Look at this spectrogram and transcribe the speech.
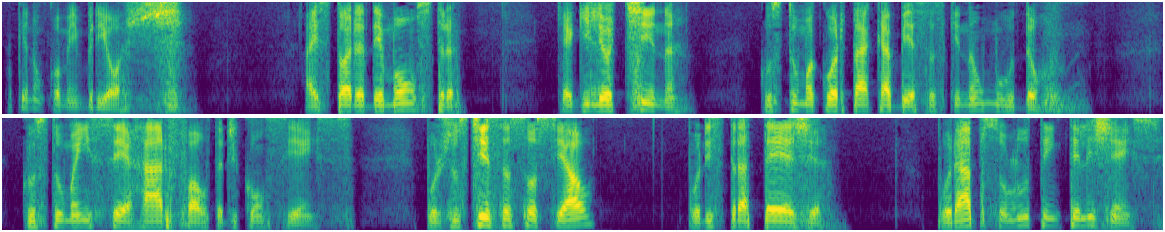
Por que não comem brioche? A história demonstra que a guilhotina costuma cortar cabeças que não mudam, costuma encerrar falta de consciência. Por justiça social, por estratégia, por absoluta inteligência,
